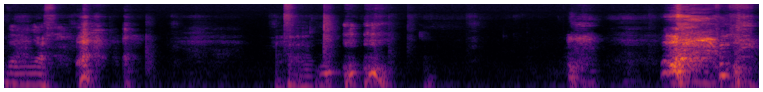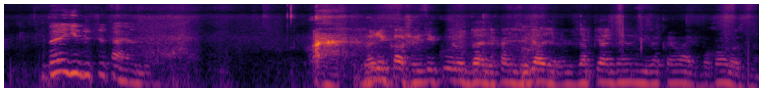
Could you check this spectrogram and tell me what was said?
Для меня. Бери їду читай, Андрій. Бери кашу, іди куру дай, нехай з'їдає, за п'ять днів не закривай, бо холодно.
